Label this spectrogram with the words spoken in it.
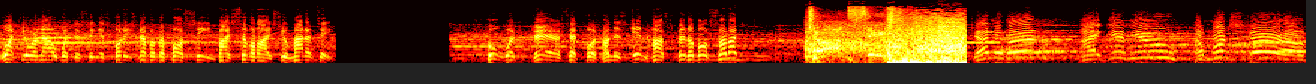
What you are now witnessing is footage never before seen by civilized humanity. Who would dare set foot on this inhospitable summit? John Cena! Gentlemen, I give you a monster of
